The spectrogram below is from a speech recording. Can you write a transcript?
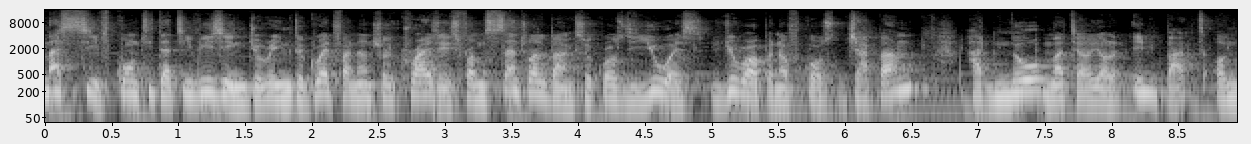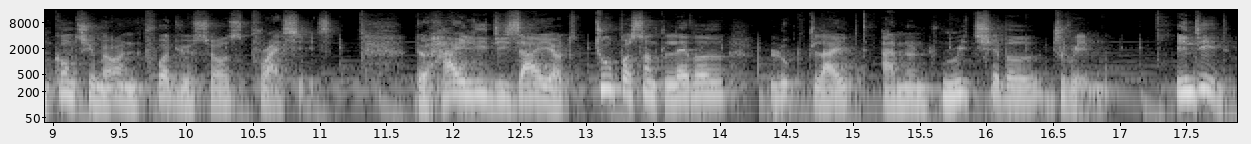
massive quantitative easing during the great financial crisis from central banks across the US, Europe, and of course Japan had no material impact on consumer and producers' prices. The highly desired 2% level looked like an unreachable dream. Indeed,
